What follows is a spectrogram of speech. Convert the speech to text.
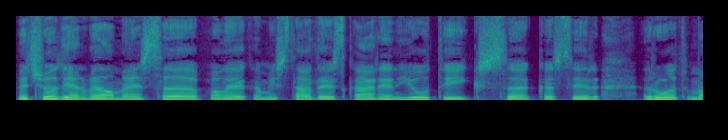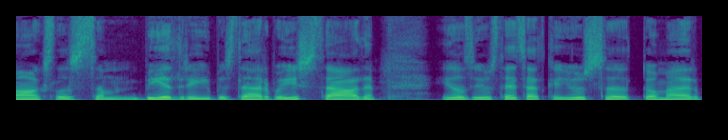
bet šodien vēl mēs paliekam izstādēs Kārien Jūtīgs, kas ir Rotu mākslas biedrības darbu izstāde. Ilzi, jūs teicāt, ka jūs tomēr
